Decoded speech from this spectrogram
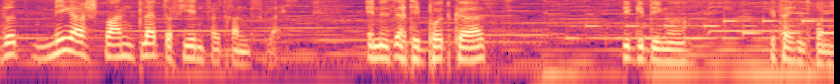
wird mega spannend. Bleibt auf jeden Fall dran. Bis gleich. NSRT Podcast. Dicke Dinger. Gezeichnet Ronny.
